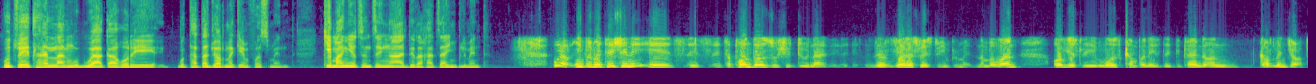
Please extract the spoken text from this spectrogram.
potso e tlhagelelang o bua ka gore bothata jwa rona ke enforcement ke mang yo tshwantseng a diragatse a implement Well, implementation is, is it's upon those who should do. Now, there are various ways to implement. Number one, obviously, most companies they depend on government jobs,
